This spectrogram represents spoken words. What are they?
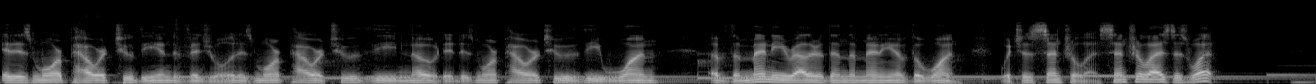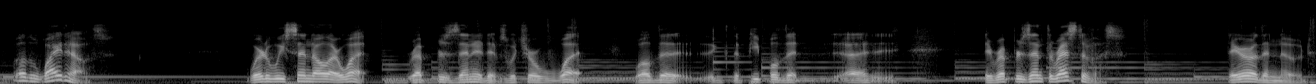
it is more power to the individual. It is more power to the node. It is more power to the one of the many rather than the many of the one, which is centralized. Centralized is what? Well, the White House. Where do we send all our what? Representatives, which are what? Well, the the, the people that uh, they represent the rest of us. They are the node.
